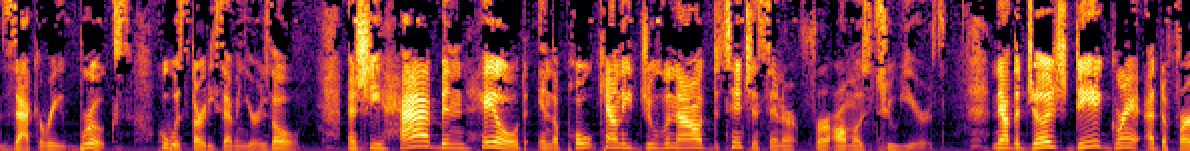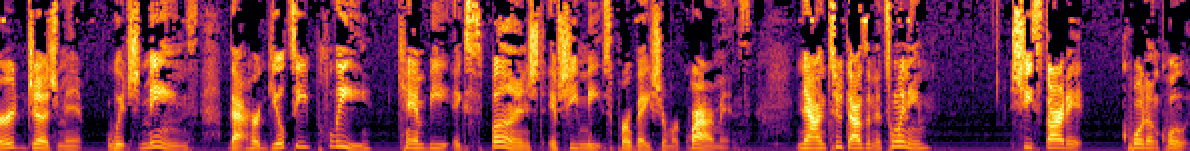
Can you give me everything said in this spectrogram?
Zachary Brooks, who was 37 years old. And she had been held in the Polk County Juvenile Detention Center for almost two years. Now the judge did grant a deferred judgment, which means that her guilty plea can be expunged if she meets probation requirements. Now in 2020, she started quote unquote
